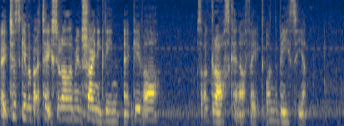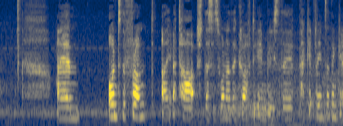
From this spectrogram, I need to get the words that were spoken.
it just gave a bit of texture rather than shiny green it gave a sort of grass kind of effect on the base here. Um, onto the front I attached, this is one of the Crafty Emblies, the picket fence I think it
